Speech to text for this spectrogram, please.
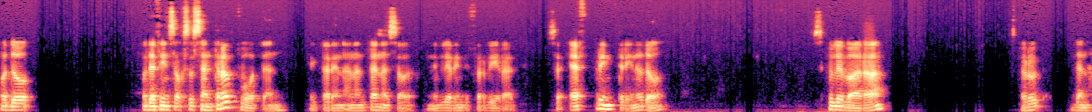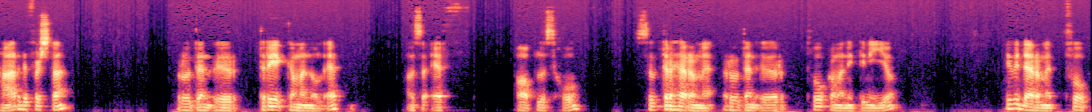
Och då och det finns också centralkvoten. Jag tar en annan penna så ni blir inte förvirrad så f-printrin då. Skulle vara den här, det första. Roten ur 3,01 alltså f a plus h. Subtraherar med roten ur 2,99 dividerar med 2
